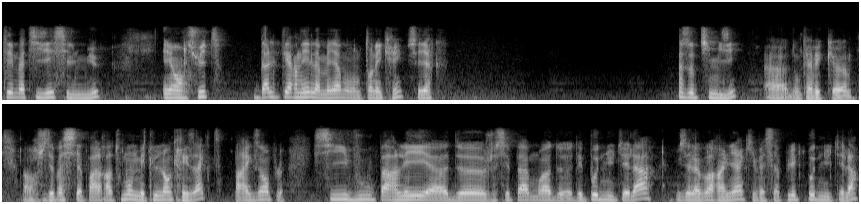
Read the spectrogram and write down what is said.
thématisés, c'est le mieux, et ensuite d'alterner la manière dont on crée, c'est-à-dire optimisé. Euh, donc avec, euh, alors je sais pas si ça parlera à tout le monde, mais que l'encre exact, par exemple, si vous parlez euh, de, je sais pas moi, de, des pots de Nutella, vous allez avoir un lien qui va s'appeler pot de Nutella,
